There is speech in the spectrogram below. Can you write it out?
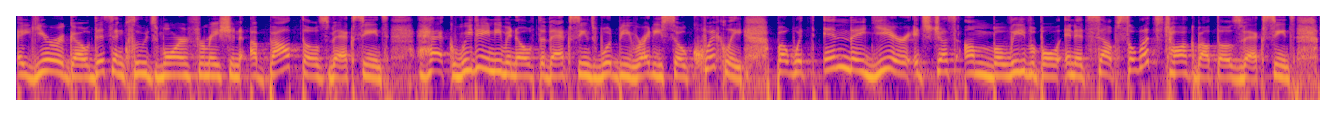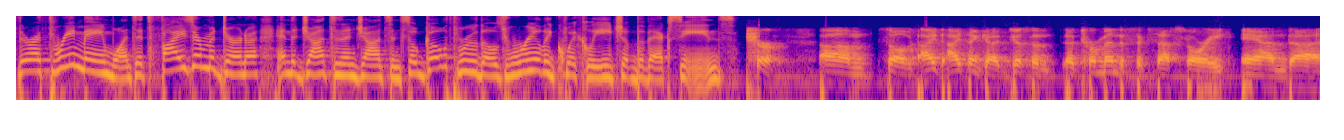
a year ago. This includes more information about those vaccines. Heck, we didn't even know if the vaccines would be ready so quickly. But within the year, it's just unbelievable in itself. So let's talk about those vaccines. There are three main ones it's Pfizer, Moderna, Moderna and the Johnson and Johnson. So go through those really quickly, each of the vaccines. Sure. Um, so I, I think uh, just a, a, tremendous success story and uh,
